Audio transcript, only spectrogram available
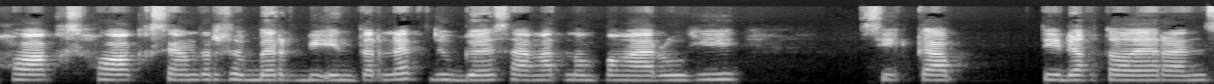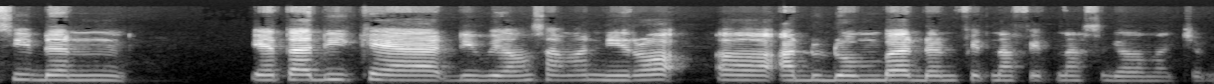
hoax-hoax yang tersebar di internet juga sangat mempengaruhi sikap tidak toleransi dan ya tadi kayak dibilang sama Niro, uh, adu domba dan fitnah-fitnah segala macam.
